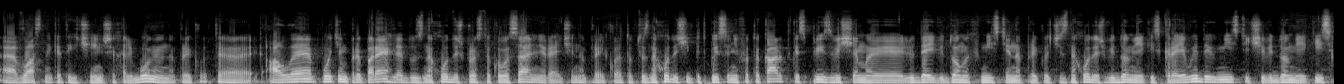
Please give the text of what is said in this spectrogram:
е, власники тих чи інших альбомів, наприклад. Е, Але потім при перегляду знаходиш просто колосальні речі, наприклад. Тобто знаходиш і підписані фотокартки з прізвищами людей відомих в місті, наприклад, чи знаходиш відомі якісь краєвиди в місті, чи відомі якісь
